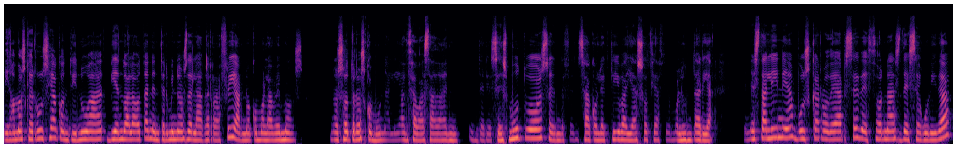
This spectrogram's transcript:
Digamos que Rusia continúa viendo a la OTAN en términos de la Guerra Fría, no como la vemos nosotros como una alianza basada en intereses mutuos, en defensa colectiva y asociación voluntaria. En esta línea busca rodearse de zonas de seguridad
